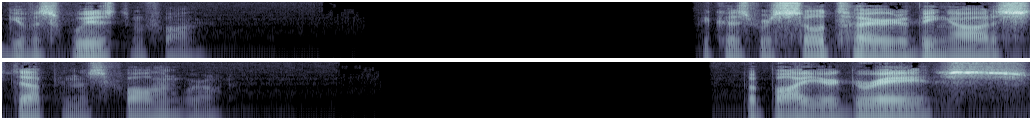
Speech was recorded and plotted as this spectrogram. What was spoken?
Give us wisdom, Father. Because we're so tired of being out of step in this fallen world. But by your grace,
